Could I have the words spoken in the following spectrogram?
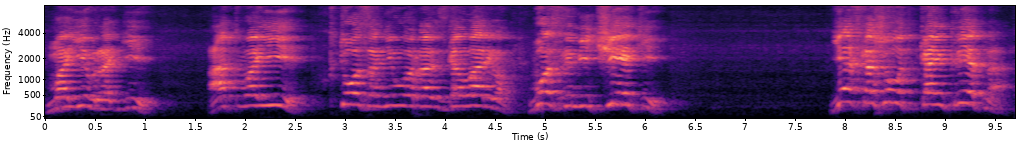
мои враги, а твои. Кто за него разговаривал возле мечети? Я скажу вот конкретно.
